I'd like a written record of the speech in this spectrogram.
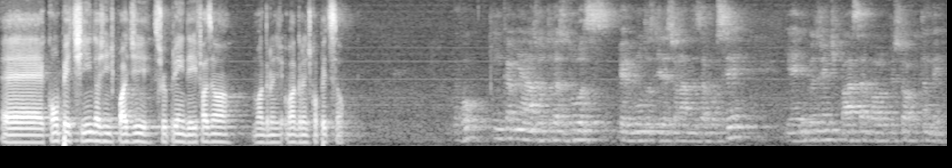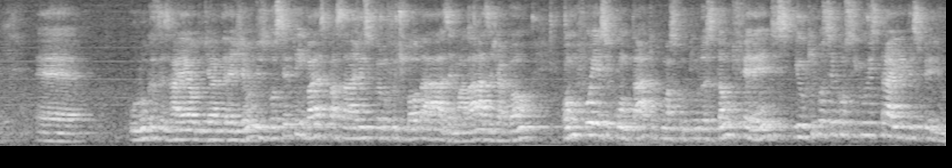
é, competindo, a gente pode surpreender e fazer uma, uma, grande, uma grande competição. Eu vou encaminhar as outras duas perguntas direcionadas a você, e aí depois a gente passa a bola para o pessoal aqui também. É, o Lucas Israel, do Diário da Região, diz: Você tem várias passagens pelo futebol da Ásia, Malásia, Japão. Como foi esse contato com as culturas tão diferentes e o que você extrair desse período?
